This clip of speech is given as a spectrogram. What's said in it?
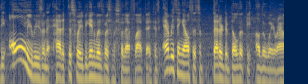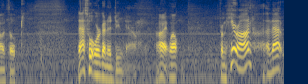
the only reason it had it this way to begin with was, was for that flatbed because everything else is better to build it the other way around. So that's what we're going to do now. All right, well, from here on, uh, that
